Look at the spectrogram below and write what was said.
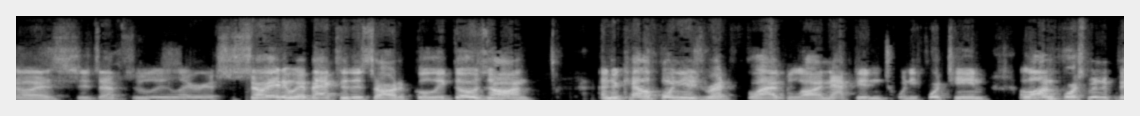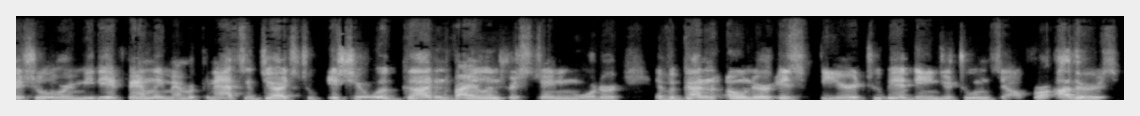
Oh, it's it's absolutely hilarious. So anyway, back to this article. It goes on. Under California's red flag law enacted in 2014, a law enforcement official or immediate family member can ask a judge to issue a gun violence restraining order if a gun owner is feared to be a danger to himself or others.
